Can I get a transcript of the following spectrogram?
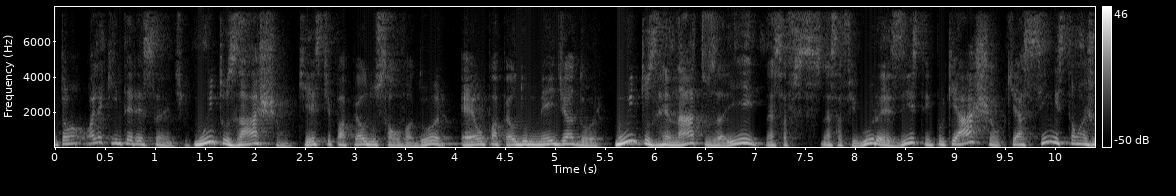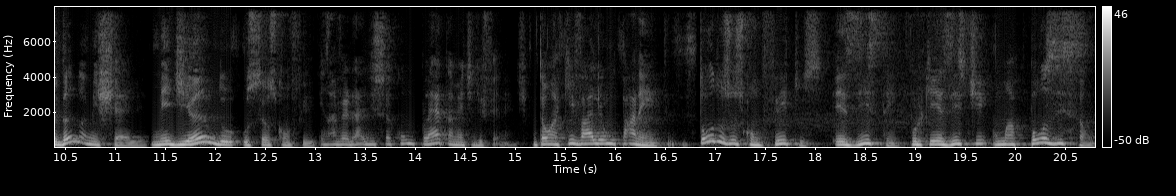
Então, olha que interessante. Muitos acham que este papel do salvador é o papel do mediador. Muitos Renatos aí, nessa, nessa figura, existem porque acham que assim estão ajudando a Michelle, mediando os seus conflitos. E na verdade isso é completamente diferente. Então aqui vale um parênteses. Todos os conflitos existem porque existe uma posição.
